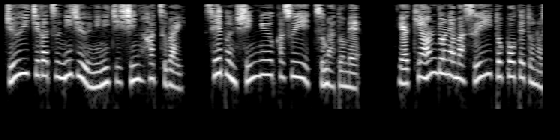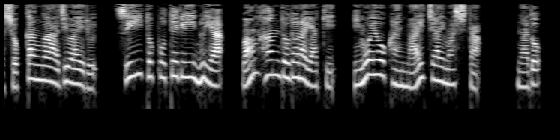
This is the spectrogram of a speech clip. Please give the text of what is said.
11月22日新発売、セブン新入荷スイーツまとめ。焼き生スイートポテトの食感が味わえる、スイートポテリーヌや、ワンハンドドラ焼き、芋羊羹巻いちゃいました。など。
